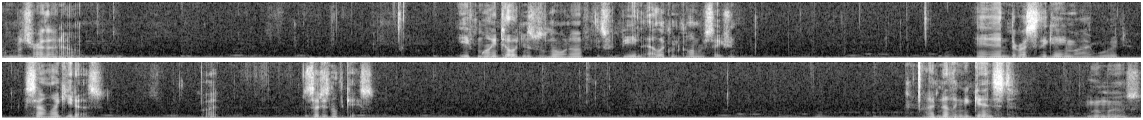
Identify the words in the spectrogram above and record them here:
I'm gonna try that out. If my intelligence was low enough, this would be an eloquent conversation. And the rest of the game I would sound like he does. But such is not the case. I have nothing against Moo-Moos.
